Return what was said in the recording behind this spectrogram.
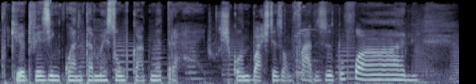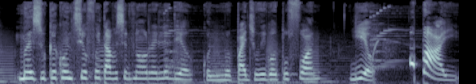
Porque eu de vez em quando também sou um bocado matreiro. Escondo baixo das almofadas o telefone. Mas o que aconteceu foi estava sempre na orelha dele. Quando o meu pai desligou o telefone. E eu, oh pai,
